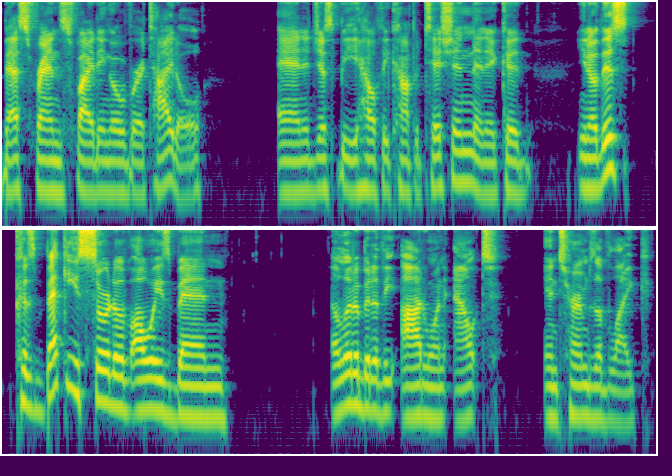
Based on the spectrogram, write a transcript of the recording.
best friends fighting over a title and it just be healthy competition and it could you know this because becky's sort of always been a little bit of the odd one out in terms of like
